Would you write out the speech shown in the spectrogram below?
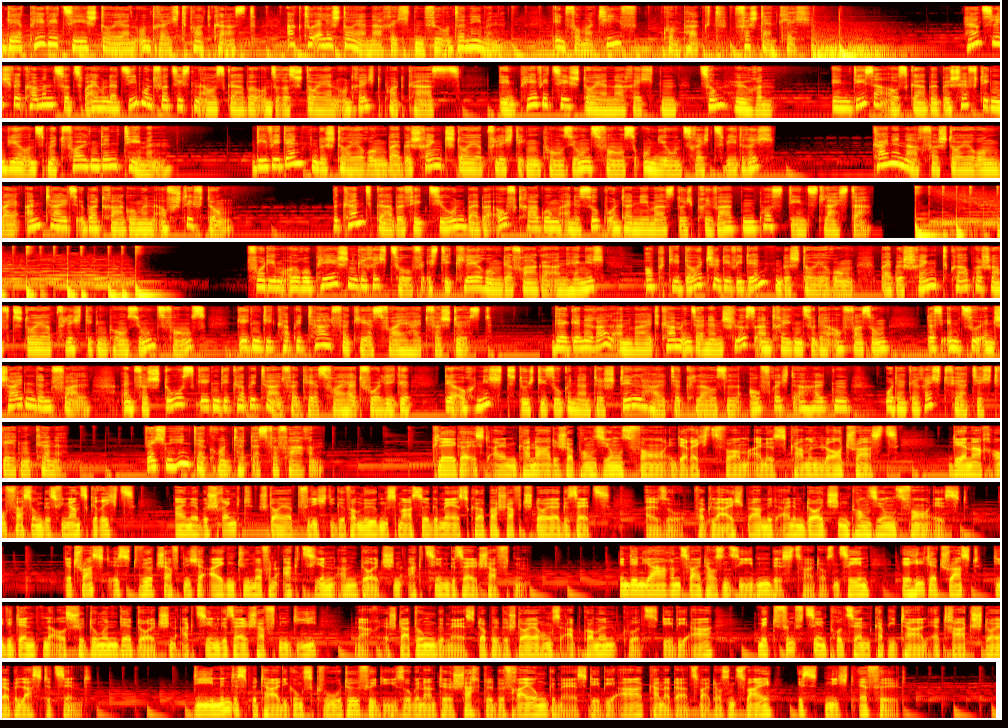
Der PwC Steuern und Recht Podcast. Aktuelle Steuernachrichten für Unternehmen. Informativ, kompakt, verständlich. Herzlich willkommen zur 247. Ausgabe unseres Steuern und Recht Podcasts, den PwC Steuernachrichten zum Hören. In dieser Ausgabe beschäftigen wir uns mit folgenden Themen. Dividendenbesteuerung bei beschränkt steuerpflichtigen Pensionsfonds unionsrechtswidrig, keine Nachversteuerung bei Anteilsübertragungen auf Stiftung. Bekanntgabefiktion bei Beauftragung eines Subunternehmers durch privaten Postdienstleister. Vor dem Europäischen Gerichtshof ist die Klärung der Frage anhängig, ob die deutsche Dividendenbesteuerung bei beschränkt körperschaftssteuerpflichtigen Pensionsfonds gegen die Kapitalverkehrsfreiheit verstößt. Der Generalanwalt kam in seinen Schlussanträgen zu der Auffassung, dass im zu entscheidenden Fall ein Verstoß gegen die Kapitalverkehrsfreiheit vorliege, der auch nicht durch die sogenannte Stillhalteklausel aufrechterhalten oder gerechtfertigt werden könne. Welchen Hintergrund hat das Verfahren? Kläger ist ein kanadischer Pensionsfonds in der Rechtsform eines Common Law Trusts, der nach Auffassung des Finanzgerichts eine beschränkt steuerpflichtige Vermögensmasse gemäß Körperschaftssteuergesetz, also vergleichbar mit einem deutschen Pensionsfonds ist. Der Trust ist wirtschaftlicher Eigentümer von Aktien an deutschen Aktiengesellschaften. In den Jahren 2007 bis 2010 erhielt der Trust Dividendenausschüttungen der deutschen Aktiengesellschaften, die, nach Erstattung gemäß Doppelbesteuerungsabkommen, kurz DBA, mit 15% Kapitalertragssteuer belastet sind. Die Mindestbeteiligungsquote für die sogenannte Schachtelbefreiung gemäß DBA Kanada 2002 ist nicht erfüllt.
